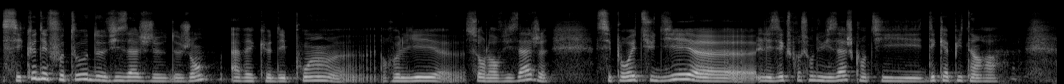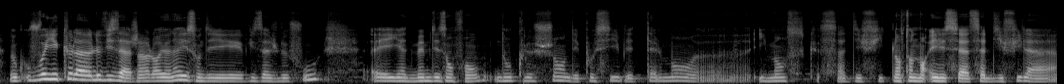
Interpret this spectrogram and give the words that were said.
C'est que des photos de visages de, gens avec des points euh, reliés sur leur visage. C'est pour étudier les expressions du visage quand ils décapitent un rat. Donc vous voyez que le visage. hein. Alors il y en a, ils sont des visages de fous, et il y a même des enfants. Donc le champ des possibles est tellement euh, immense que ça défie l'entendement et ça, ça défie la,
